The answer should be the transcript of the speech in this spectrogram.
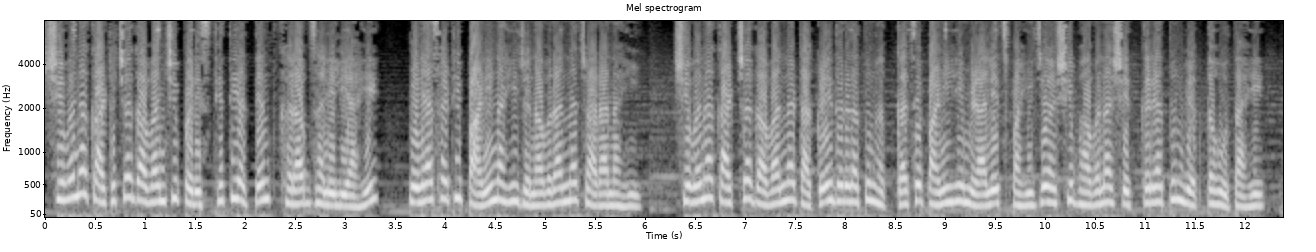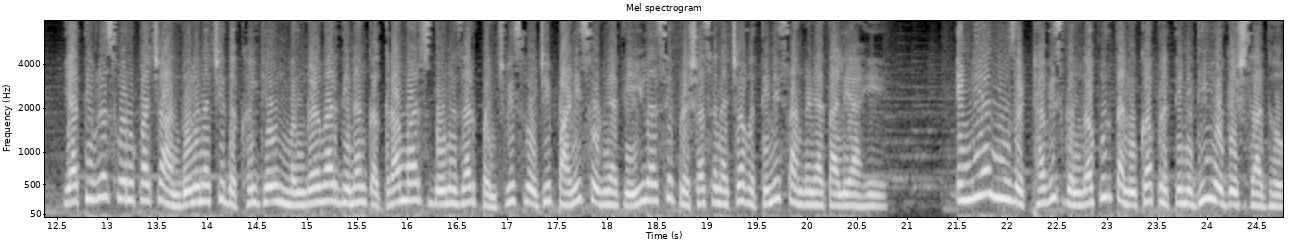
शिवना काठच्या गावांची परिस्थिती अत्यंत खराब झालेली आहे. पिण्यासाठी पाणी नाही जनावरांना चारा नाही. शिवना काठच्या गावांना टाकळी धरणातून हक्काचे पाणी हे मिळालेच पाहिजे अशी भावना शेतकऱ्यातून व्यक्त होत आहे. या तीव्र स्वरूपाच्या आंदोलनाची दखल घेऊन मंगळवार दिनांक अकरा मार्च दोन हजार पंचवीस रोजी पाणी सोडण्यात येईल असे प्रशासनाच्या वतीने सांगण्यात आले आहे. इंडिया न्यूज अठ्ठावीस गंगापूर तालुका प्रतिनिधी योगेश जाधव.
